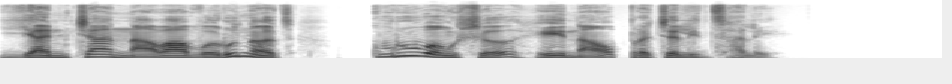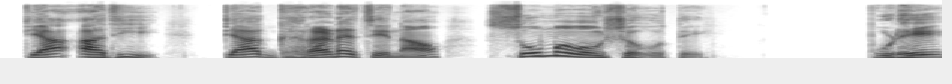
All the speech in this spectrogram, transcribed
यांच्या नावावरूनच कुरुवंश हे नाव प्रचलित झाले. त्याआधी त्या घराण्याचे नाव सोमवंश होते. पुढे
